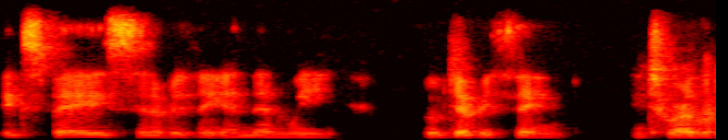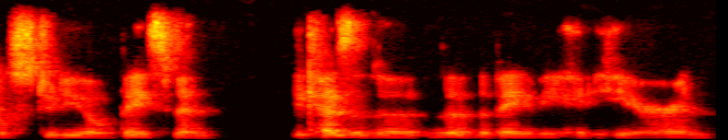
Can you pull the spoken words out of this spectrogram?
big space and everything, and then we moved everything into our little studio basement because of the the, the baby hit here, and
